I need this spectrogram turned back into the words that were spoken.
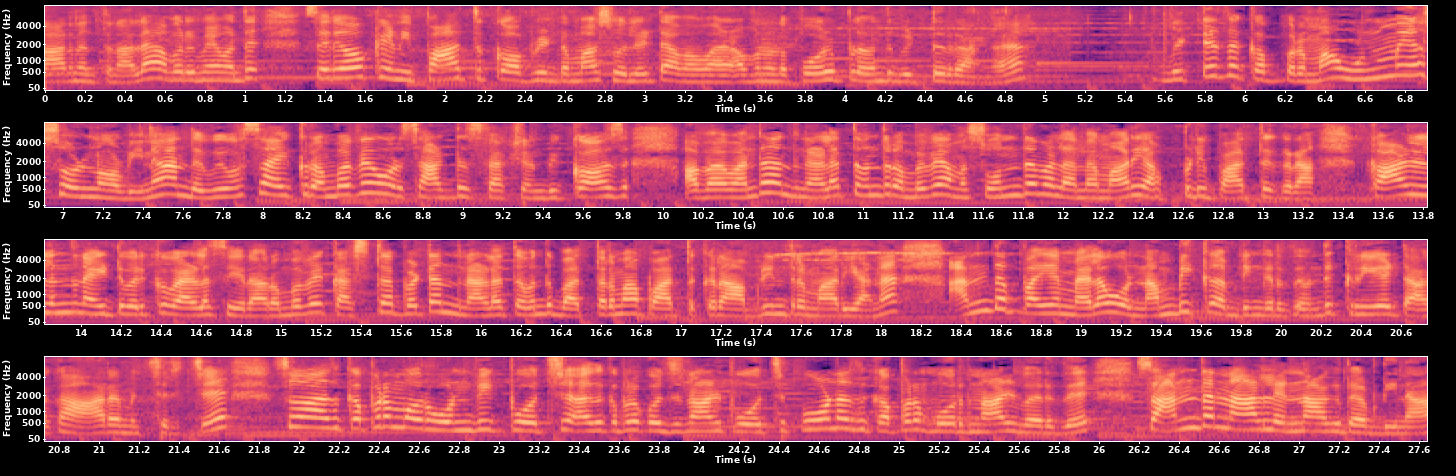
காரணத்தினால அவருமே வந்து சரி ஓகே நீ பார்த்துக்கோ அப்படின்ற மாதிரி சொல்லிட்டு அவன் அவனோட பொறுப்பில் வந்து விட்டுடுறாங்க. விட்டதுக்கப்புறமா உண்மையாக சொல்லணும் அப்படின்னா அந்த விவசாயிக்கு ரொம்பவே ஒரு சாட்டிஸ்ஃபேக்ஷன் பிகாஸ் அவன் வந்து அந்த நிலத்தை வந்து ரொம்பவே அவன் சொந்த நிலை மாதிரி அப்படி பார்த்துக்கிறான். காலிலேருந்து நைட்டு வரைக்கும் வேலை செய்கிறான் ரொம்பவே கஷ்டப்பட்டு அந்த நிலத்தை வந்து பத்திரமா பார்த்துக்கிறான் அப்படின்ற மாதிரியான அந்த பையன் மேலே ஒரு நம்பிக்கை அப்படிங்கிறது வந்து கிரியேட் ஆக ஆரம்பிச்சிருச்சு. ஸோ அதுக்கப்புறம் ஒரு ஒன் வீக் போச்சு. அதுக்கப்புறம் கொஞ்ச நாள் போச்சு. போனதுக்கப்புறம் ஒரு நாள் வருது. ஸோ அந்த நாளில் என்ன ஆகுது அப்படின்னா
